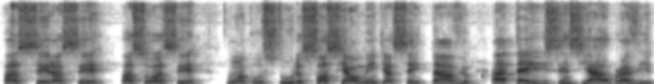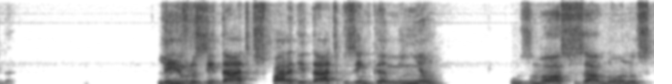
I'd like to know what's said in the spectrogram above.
passou a ser, passou a ser uma postura socialmente aceitável, até essencial para a vida. Livros didáticos, paradidáticos encaminham os nossos alunos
